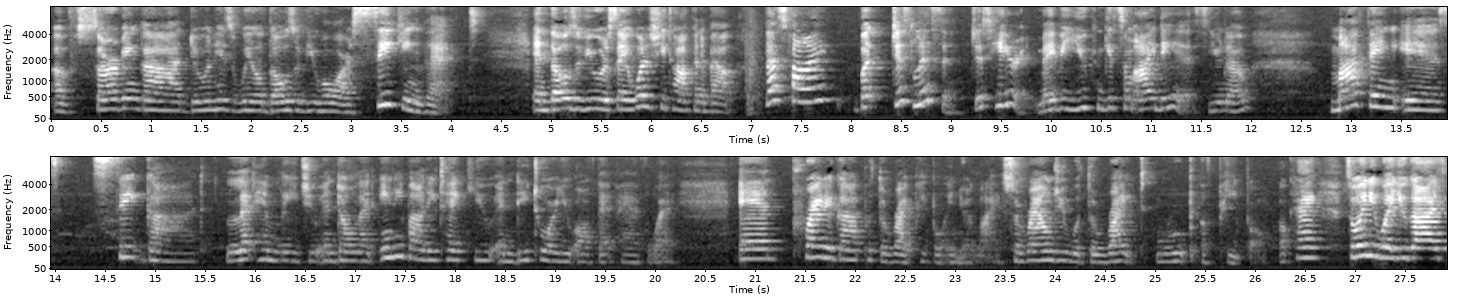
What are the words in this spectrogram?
of serving God, doing His will. Those of you who are seeking that. And those of you who are saying, what is she talking about? That's fine. But just listen, just hear it. Maybe you can get some ideas, you know. My thing is seek God, let him lead you and don't let anybody take you and detour you off that pathway. And pray to God put the right people in your life. Surround you with the right group of people, okay? So anyway, you guys,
